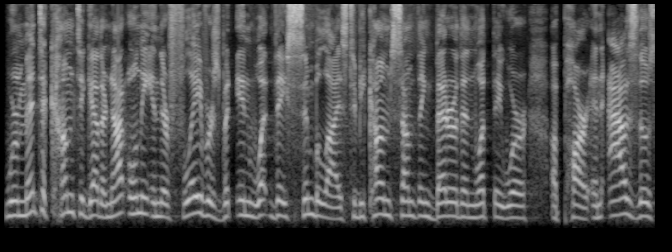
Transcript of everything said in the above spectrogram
were meant to come together not only in their flavors, but in what they symbolize to become something better than what they were apart. And as those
